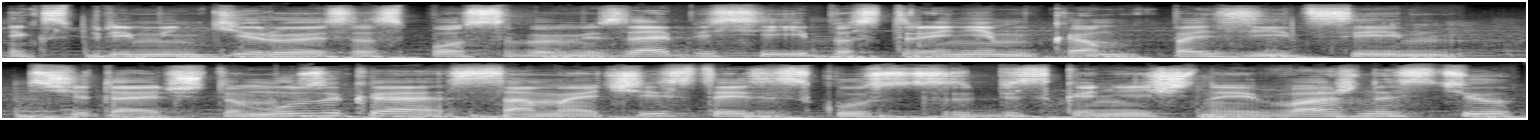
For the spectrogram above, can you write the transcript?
экспериментируя со способами записи и построением композиции. Считает, что музыка – самая чистая из искусств с бесконечной важностью,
